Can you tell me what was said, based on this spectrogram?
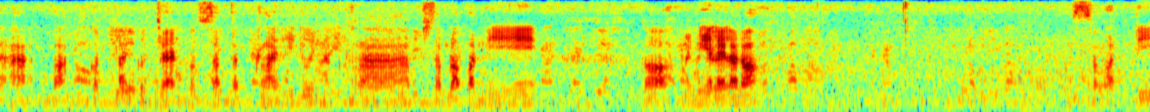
นะฮะฝากกดไลค์กดแชร์กด Subscribe ให้ด้วยนะครับสำหรับวันนี้ ก็ไม่มีอะไรแล้วเนาะสวัสดี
